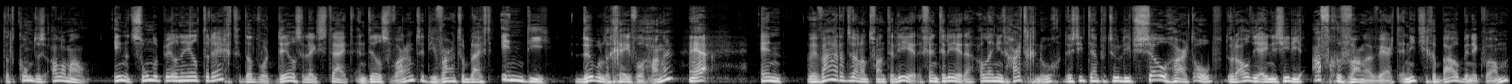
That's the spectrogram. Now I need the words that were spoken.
Dat komt dus allemaal in het zonnepaneel terecht. Dat wordt deels elektriciteit en deels warmte. Die warmte blijft in die dubbele gevel hangen. ja. En we waren het wel aan het ventileren, ventileren, alleen niet hard genoeg. Dus die temperatuur liep zo hard op, door al die energie die afgevangen werd en niet je gebouw binnenkwam.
